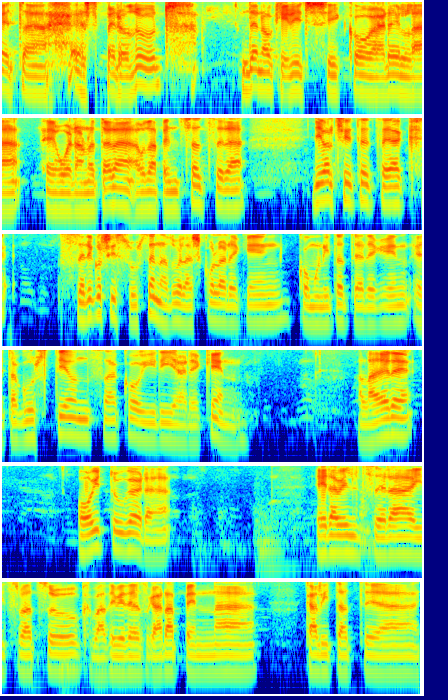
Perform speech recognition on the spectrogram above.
Eta espero dut, denok iritsiko garela egoera honetara, hau da pentsatzera, dibertsitateak zerikusi zuzena duela eskolarekin, komunitatearekin eta guztionzako hiriarekin. Hala ere, ohitu gara erabiltzera hitz batzuk, badibidez garapena, kalitatea,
